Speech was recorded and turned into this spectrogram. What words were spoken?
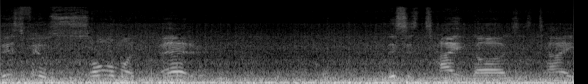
This feels so much better. This is tight, dog. This is tight.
